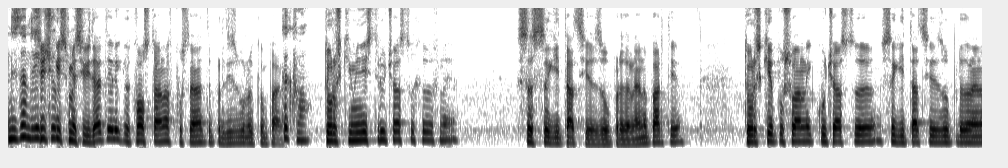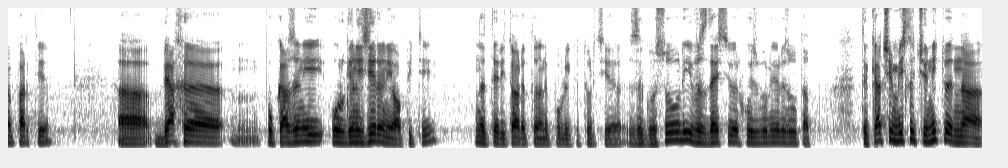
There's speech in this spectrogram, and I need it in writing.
Не знам дали Всички чу... сме свидетели какво стана в последната предизборна кампания. Какво? Турски министри участваха в нея с агитация за определена партия. Турският посланник участва с агитация за определена партия. А, бяха показани организирани опити на територията на Република Турция за гласуване и въздействие върху изборния резултат. Така че мисля, че нито една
